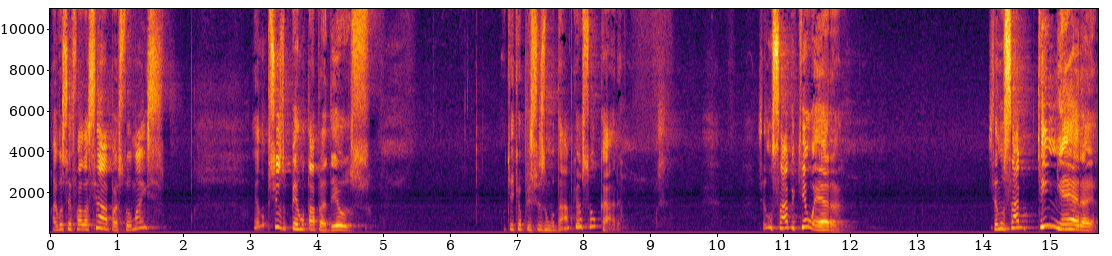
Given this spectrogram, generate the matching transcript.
Aí você fala assim: ah, pastor, mas eu não preciso perguntar para Deus o que, que eu preciso mudar, porque eu sou o cara. Você não sabe o que eu era. Você não sabe quem era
